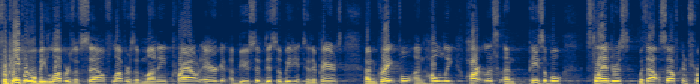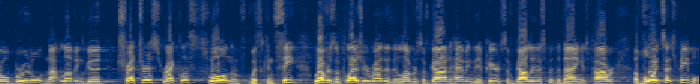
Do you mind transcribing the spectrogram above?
For people will be lovers of self, lovers of money, proud, arrogant, abusive, disobedient to their parents, ungrateful, unholy, heartless, unpeaceable, slanderous, without self control, brutal, not loving good, treacherous, reckless, swollen with conceit, lovers of pleasure rather than lovers of God, having the appearance of godliness but denying its power. Avoid such people.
